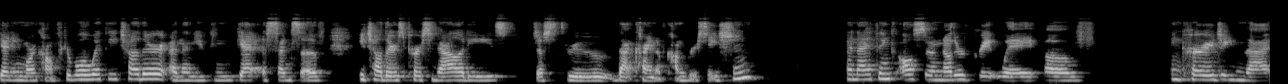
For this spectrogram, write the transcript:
getting more comfortable with each other. And then you can get a sense of each other's personalities just through that kind of conversation. And I think also another great way of encouraging that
